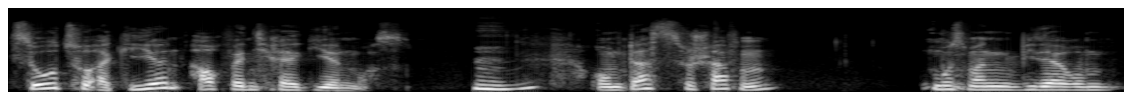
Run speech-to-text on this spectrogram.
so zu agieren, auch wenn ich reagieren muss. Mhm. Um das zu schaffen, muss man wiederum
